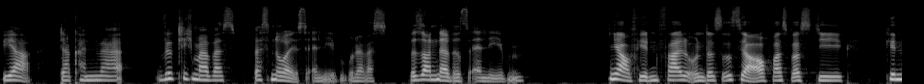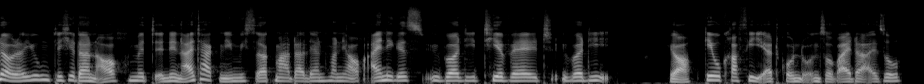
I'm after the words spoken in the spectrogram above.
ja, da können wir wirklich mal was, was Neues erleben oder was Besonderes erleben. Ja, auf jeden Fall. Und das ist ja auch was, was die Kinder oder Jugendliche dann auch mit in den Alltag nehmen. Ich sag mal, da lernt man ja auch einiges über die Tierwelt, über die ja, Geografie, Erdkunde und so weiter. Also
